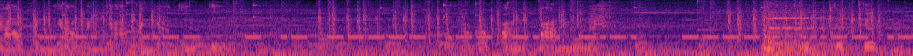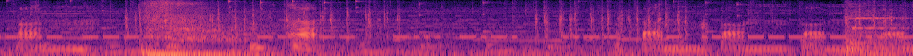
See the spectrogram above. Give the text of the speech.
ยาวปั่นยาวปั่นยาวปั่นยาวตึงๆแล้วก็ปั่นปั่นเลยจึ๊บจึ๊บจึ๊บปั่นอุ้ยพลาดปั่นนะปั่นปั่นปั่น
